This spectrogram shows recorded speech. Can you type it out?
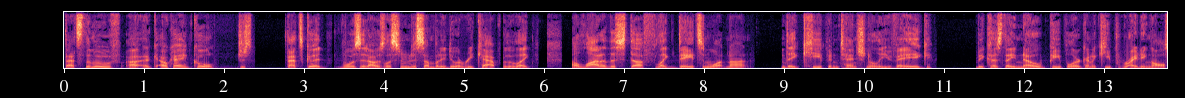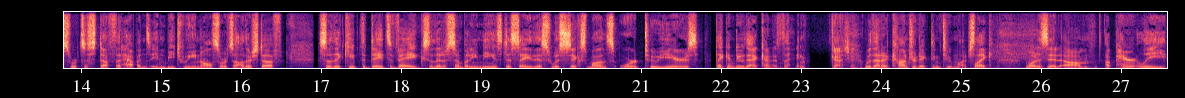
That's the move. Uh, okay, cool. Just that's good. What was it? I was listening to somebody do a recap where they're like, a lot of the stuff, like dates and whatnot, they keep intentionally vague because they know people are going to keep writing all sorts of stuff that happens in between all sorts of other stuff. So they keep the dates vague so that if somebody needs to say this was six months or two years, they can do that kind of thing Gotcha. without it contradicting too much. Like, what is it? Um, apparently,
